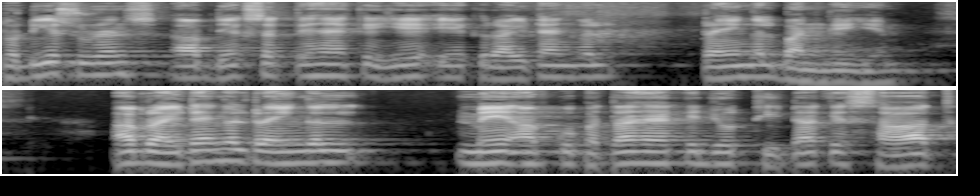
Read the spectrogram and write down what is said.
तो डियर स्टूडेंट्स आप देख सकते हैं कि ये एक राइट एंगल ट्राइंगल बन गई है। अब राइट एंगल ट्राइंगल में आपको पता है कि जो थीटा के साथ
